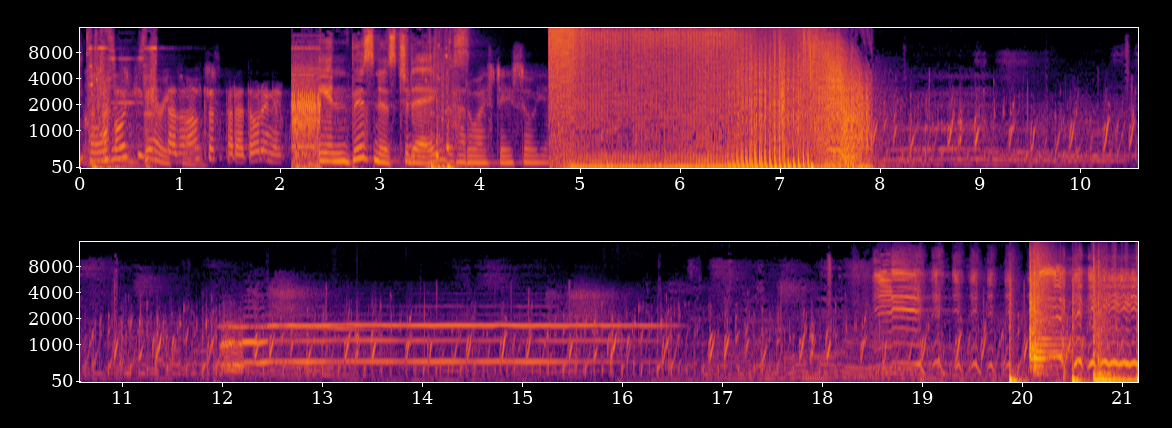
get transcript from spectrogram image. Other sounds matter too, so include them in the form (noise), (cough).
cold is very close. In business today, How do I stay so young? (laughs)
